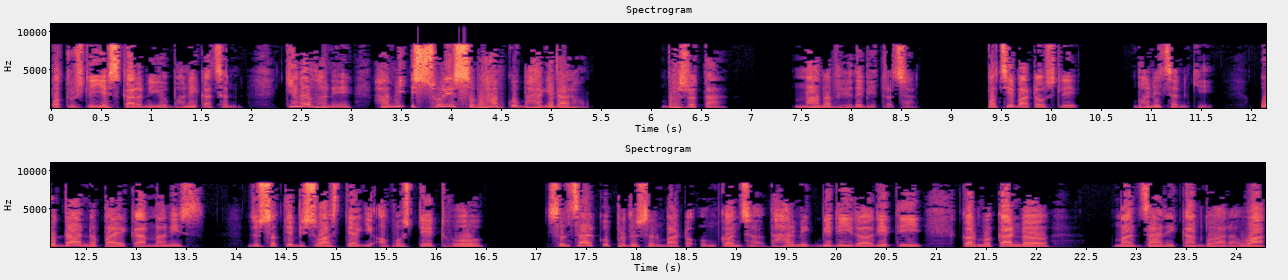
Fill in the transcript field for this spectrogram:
पत्रुसले यसकारण यो भनेका छन् किनभने हामी ईश्वरीय स्वभावको भागीदार हौ। भ्रष्टता मानव हृदयभित्र छ। पछिबाट उसले भनेछन् कि उद्धार नपाएका मानिस जो सत्य विश्वास त्यागी अपोस्टेट हो संसारको प्रदूषणबाट उम्कन्छ। धार्मिक विधि र रीति कर्मकाण्डमा जाने कामद्वारा वा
